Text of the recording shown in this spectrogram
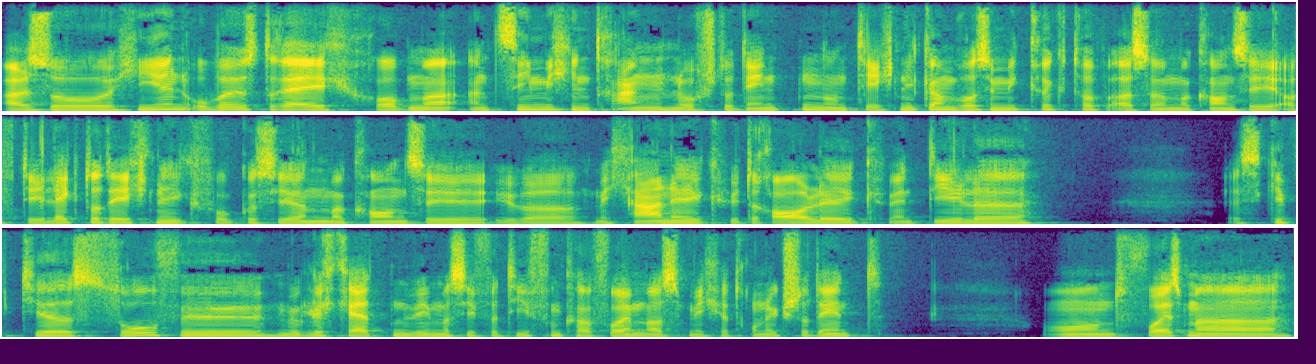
Also hier in Oberösterreich haben wir einen ziemlichen Drang nach Studenten und Technikern, was ich mitgekriegt habe. Also man kann sich auf die Elektrotechnik fokussieren, man kann sich über Mechanik, Hydraulik, Ventile. Es gibt hier so viele Möglichkeiten, wie man sie vertiefen kann, vor allem als Mechatronikstudent. Und falls man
